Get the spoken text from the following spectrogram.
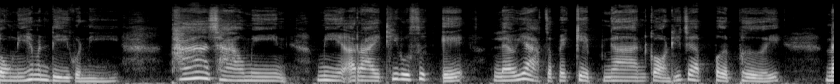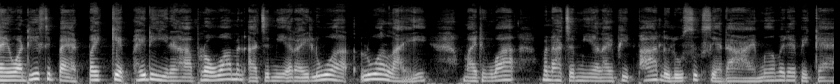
ตรงนี้ให้มันดีกว่านี้ ถ้าชาวมีนมีอะไรที่รู้สึกเอ๊ะ แล้วอยากจะไปเก็บงานก่อนที่จะเปิดเผย ในวันที่ 18 ไปเก็บให้ดีนะคะ เพราะว่ามันอาจจะมีอะไรรั่วรั่วไหล หมายถึงว่ามันอาจจะมีอะไรผิดพลาดหรือรู้สึกเสียดายเมื่อไม่ได้ไปแก้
